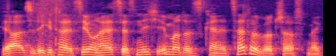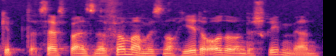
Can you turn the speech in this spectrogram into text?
Ja, also Digitalisierung heißt jetzt nicht immer, dass es keine Zettelwirtschaft mehr gibt. Selbst bei uns in der Firma muss noch jede Order unterschrieben werden.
